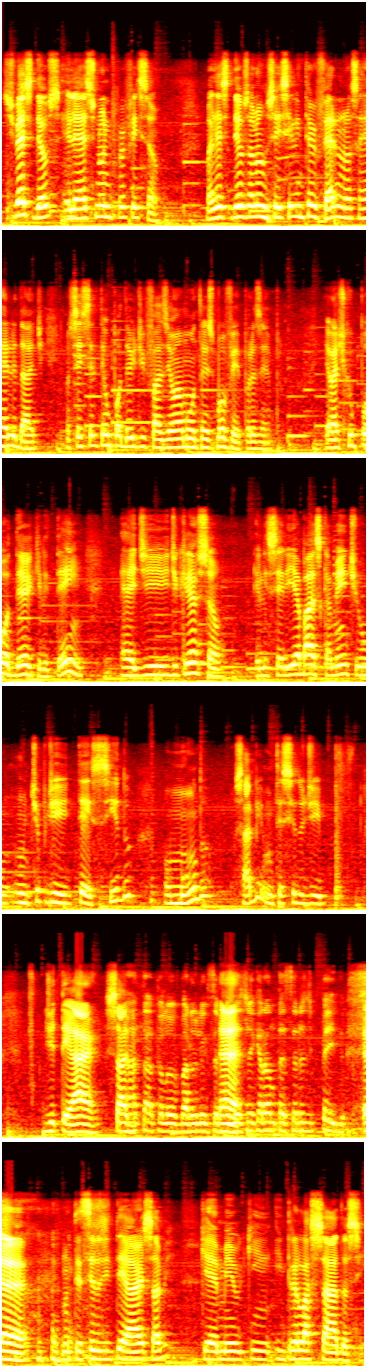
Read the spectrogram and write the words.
Se tivesse Deus, ele é sinônimo de perfeição. Mas esse Deus eu não sei se ele interfere na nossa realidade. Não sei se ele tem o poder de fazer uma montanha se mover, por exemplo. Eu acho que o poder que ele tem é de, de criação. Ele seria basicamente um, um tipo de tecido, um mundo, sabe? Um tecido de de tear, sabe? Ah, tá. Pelo barulho que você É. fez, achei que era um terceiro de peido. É, um tecido de tear, sabe? Que é meio que entrelaçado assim.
